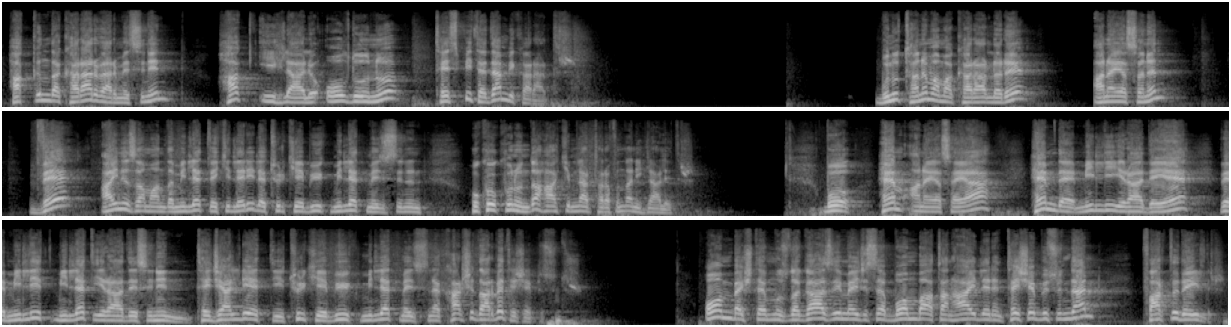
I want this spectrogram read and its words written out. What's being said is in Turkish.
hakkında karar vermesinin hak ihlali olduğunu tespit eden bir karardır. Bunu tanımama kararları anayasanın ve aynı zamanda milletvekilleriyle Türkiye Büyük Millet Meclisi'nin hukukunun da hakimler tarafından ihlalidir. Bu hem anayasaya hem de milli iradeye ve millet, millet iradesinin tecelli ettiği Türkiye Büyük Millet Meclisi'ne karşı darbe teşebbüsüdür. 15 Temmuz'da Gazi Meclis'e bomba atan hainlerin teşebbüsünden farklı değildir.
